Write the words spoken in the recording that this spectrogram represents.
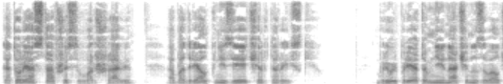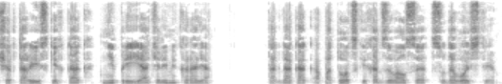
который, оставшись в Варшаве, ободрял князей черторийских. Брюль при этом не иначе называл черторийских как неприятелями короля тогда как о Потоцких отзывался с удовольствием,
